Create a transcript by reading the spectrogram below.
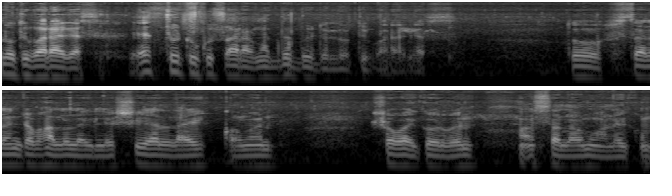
লতি পারা গেছে। এতটুকু চারার মধ্যে দুটো লতি পারা গেছে। তো চ্যানেলটা ভালো লাগলে শেয়ার লাইক কমেন্ট সবাই করবেন। আসসালামু আলাইকুম।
